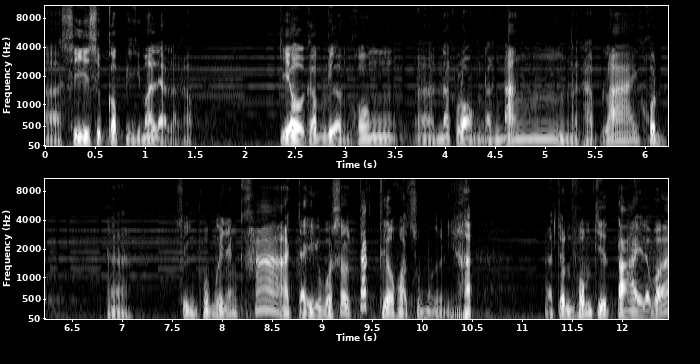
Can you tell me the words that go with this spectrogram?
อ่า40กว่าปีมาแล้วล่ะครับ เกี่ยวกับเรื่องของอนักร้องดัง ๆนะครับหลายคนนะซึ่งผมก็ยังค่าใจอยู่ว่าเศร้าจักเถื่อหอดซุมือนี่ฮะนะจนผมจิตายแล้ววะ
